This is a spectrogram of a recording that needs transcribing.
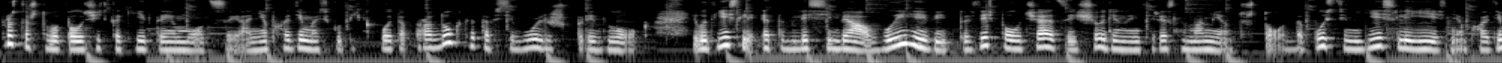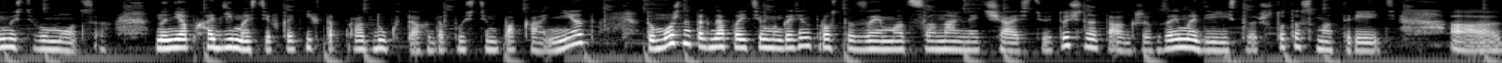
просто, чтобы получить какие-то эмоции. А необходимость купить какой-то продукт, это всего лишь предлог. И вот если это для себя выявить, то здесь получается еще один интересный момент, что, допустим, если есть необходимость в эмоциях, но необходимости в каких-то продуктах, допустим, пока нет, то можно тогда пойти в магазин просто за эмоциональной частью. И точно так также взаимодействовать, что-то смотреть, а,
